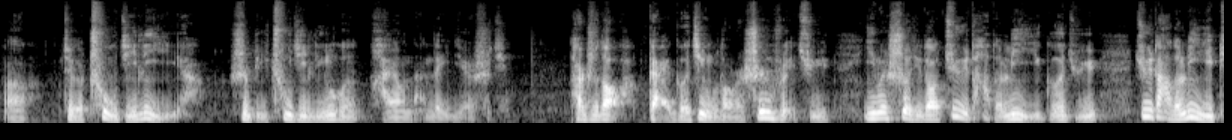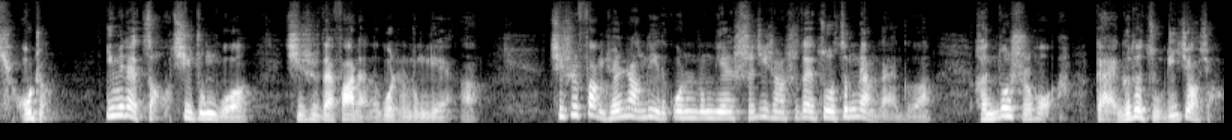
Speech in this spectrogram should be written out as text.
啊。这个触及利益啊，是比触及灵魂还要难的一件事情。他知道啊，改革进入到了深水区，因为涉及到巨大的利益格局、巨大的利益调整。因为在早期中国，其实在发展的过程中间啊，其实放权让利的过程中间，实际上是在做增量改革。很多时候啊，改革的阻力较小。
